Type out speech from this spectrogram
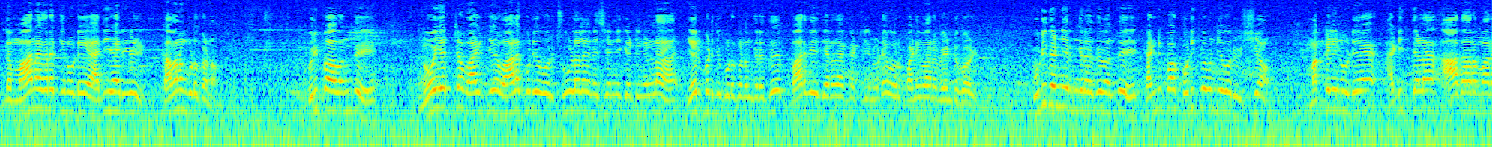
இந்த மாநகரத்தினுடைய அதிகாரிகள் கவனம் கொடுக்கணும். குறிப்பாக வந்து நோயற்ற வாழ்க்கையை வாழக்கூடிய ஒரு சூழலை என்ன செய்யணும் கேட்டீங்கன்னா ஏற்படுத்தி கொடுக்கணுங்கிறது பாரதிய ஜனதா கட்சியினுடைய ஒரு பணிவான வேண்டுகோள். குடி தண்ணீர்ங்கிறது வந்து கண்டிப்பாக குடிக்க வேண்டிய ஒரு விஷயம். மக்களினுடைய அடித்தள ஆதாரமான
